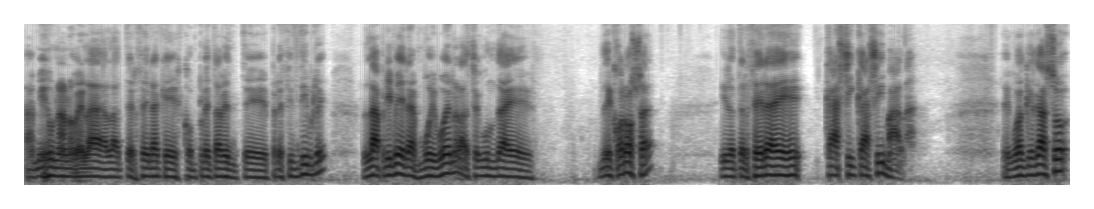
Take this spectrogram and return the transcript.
a mí es una novela, la tercera, que es completamente prescindible. La primera es muy buena, la segunda es decorosa y la tercera es casi, casi mala. En cualquier caso,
